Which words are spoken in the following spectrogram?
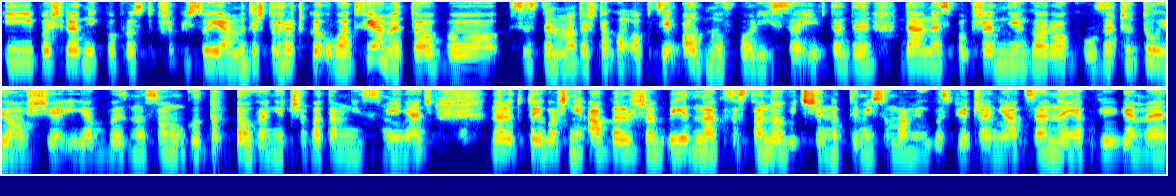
i pośrednik po prostu przepisuje, a my też troszeczkę ułatwiamy to, bo system ma też taką opcję odnów polisę i wtedy dane z poprzedniego roku zaczytują się i jakby no, są gotowe, nie trzeba tam nic zmieniać. No ale tutaj właśnie apel, żeby jednak zastanowić się nad tymi sumami ubezpieczenia. Ceny, jak wiemy,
